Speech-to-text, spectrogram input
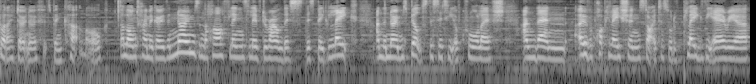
but I don't know if it's been cut lol. A long time ago, the gnomes and the halflings lived around this this big lake, and the gnomes built the city of Crawlish, and then overpopulation started to sort of plague the area,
